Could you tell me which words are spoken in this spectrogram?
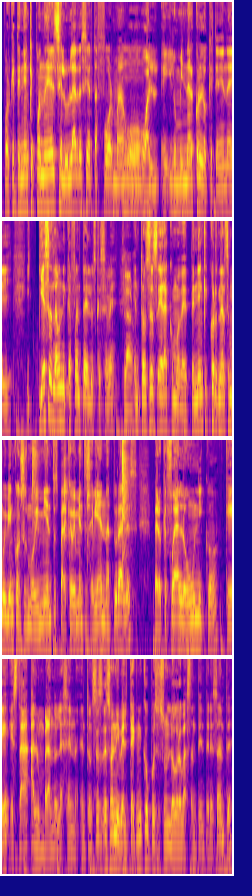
porque tenían que poner el celular de cierta forma Mm. o, o al- e iluminar con lo que tenían ahí. Y, y esa es la única fuente de luz que se ve. Claro. Entonces era como de, tenían que coordinarse muy bien con sus movimientos para que obviamente se vieran naturales, pero que fuera lo único que está alumbrando la escena. Entonces eso a nivel técnico pues es un logro bastante interesante.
